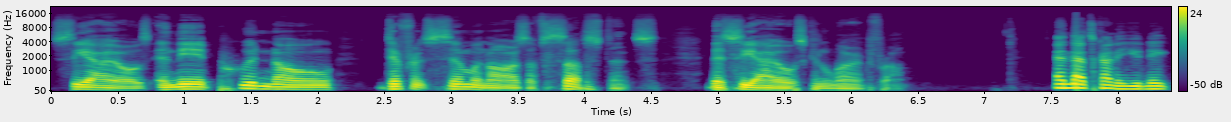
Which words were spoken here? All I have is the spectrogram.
CIOs and then putting on different seminars of substance that CIOs can learn from. And that's kind of unique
